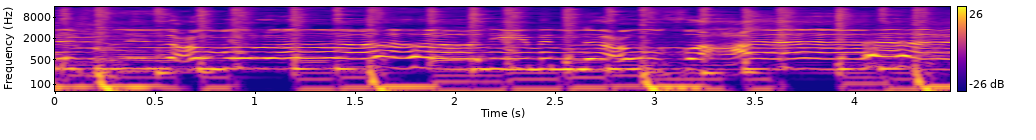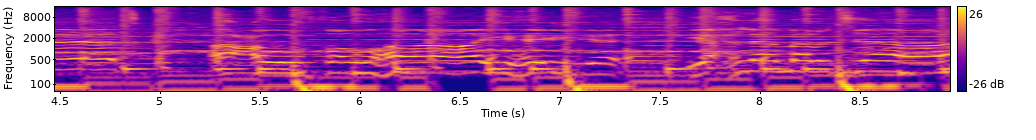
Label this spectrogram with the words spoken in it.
مثل العمر آني من اعوف حيات اعوفه وهاي هي يحلى مرجانه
